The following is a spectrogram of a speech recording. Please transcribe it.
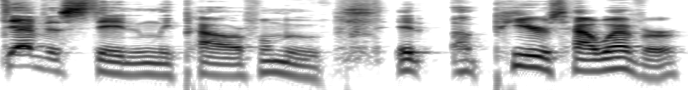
devastatingly powerful move. It appears, however,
